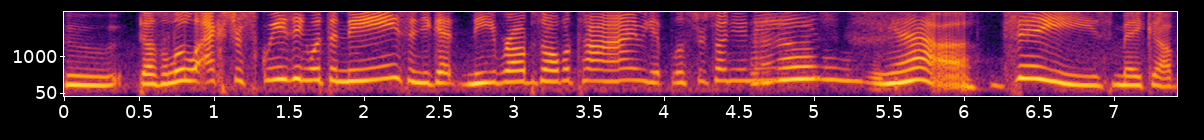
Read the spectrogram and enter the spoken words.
who does a little extra squeezing with the knees and you get knee rubs all the time, you get blisters on your oh, knees yeah. these make a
